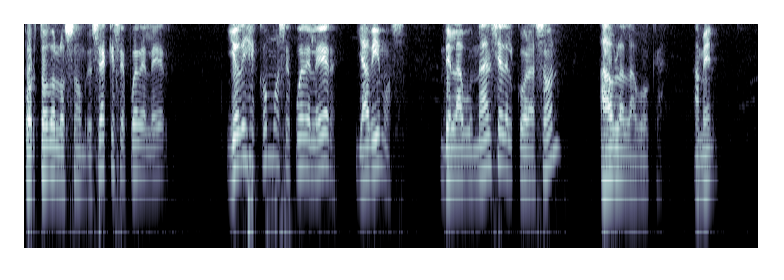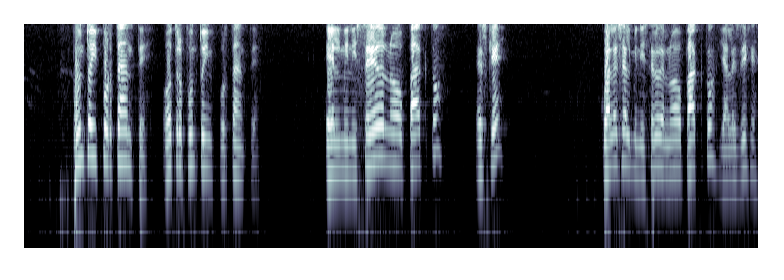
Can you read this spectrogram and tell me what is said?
Por todos los hombres. O sea que se puede leer. yo dije, ¿cómo se puede leer? Ya vimos. De la abundancia del corazón habla la boca. Amén. Punto importante, otro punto importante. El ministerio del nuevo pacto es qué? ¿Cuál es el ministerio del nuevo pacto? Ya les dije.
